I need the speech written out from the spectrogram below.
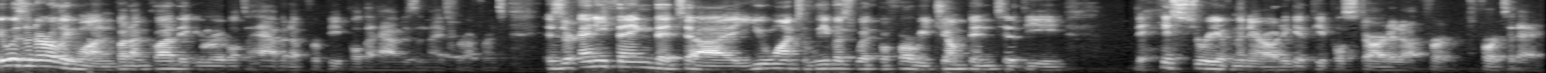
it was an early one, but I'm glad that you were able to have it up for people to have as a nice reference. Is there anything that uh, you want to leave us with before we jump into the the history of Monero to get people started up for for today?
